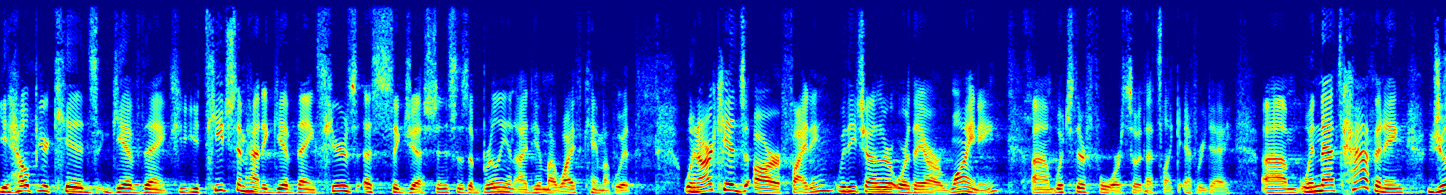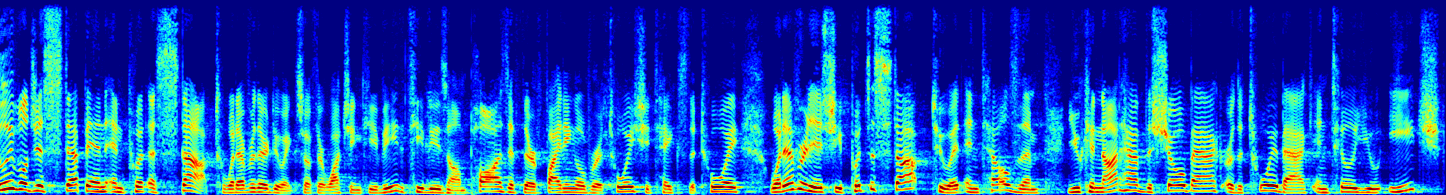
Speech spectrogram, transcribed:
you help your kids give thanks. You, you teach them how to give thanks. Here's a suggestion this is a brilliant idea my wife came up with. When our kids are fighting with each other or they are whiny, um, which they're four, so that's like every day, um, when that's happening, Julie will just step in and put a stop to whatever they're doing. So if they're watching TV, the TV is on pause. If they're fighting over a toy, she takes the toy. Whatever it is, she puts a stop to it and tells them, You cannot have the show back or the toy back until you each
